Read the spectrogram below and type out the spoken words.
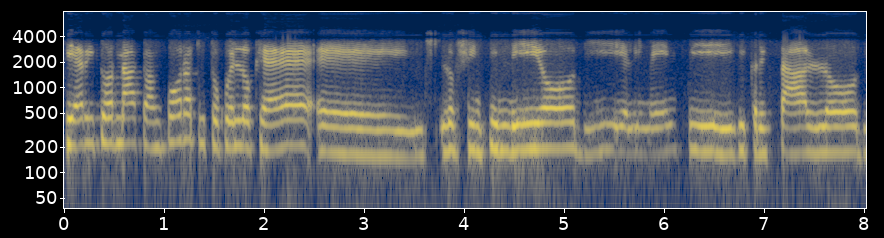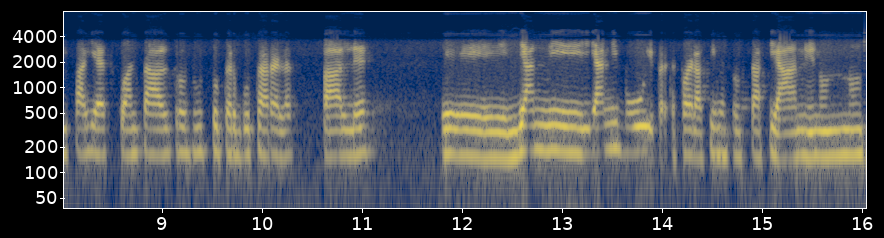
Si è ritornato ancora tutto quello che è eh, lo scintillio di elementi di cristallo, di paillette, quant'altro, giusto per buttare alle spalle gli, anni, gli anni bui, perché poi alla fine sono stati anni, non, non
